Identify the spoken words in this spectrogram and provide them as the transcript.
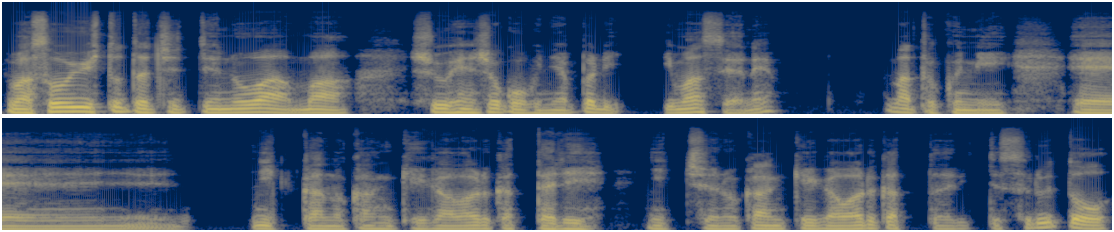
まあそういう人たちっていうのは、まあ周辺諸国にやっぱりいますよね。まあ特に、えー、日韓の関係が悪かったり、日中の関係が悪かったりってすると、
